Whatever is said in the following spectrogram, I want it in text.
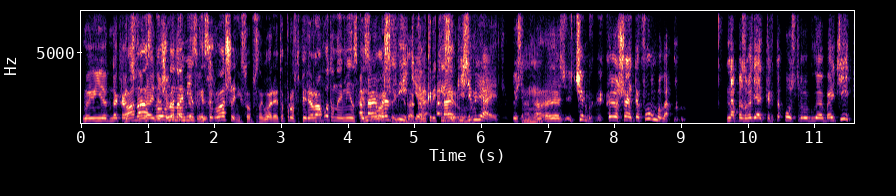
Мы неоднократно Но она основана на Минских соглашениях, собственно говоря. Это просто переработанное Минское она соглашение. Да, она приземляет. То есть, угу. чем хороша эта формула, она позволяет как-то острые углы обойти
